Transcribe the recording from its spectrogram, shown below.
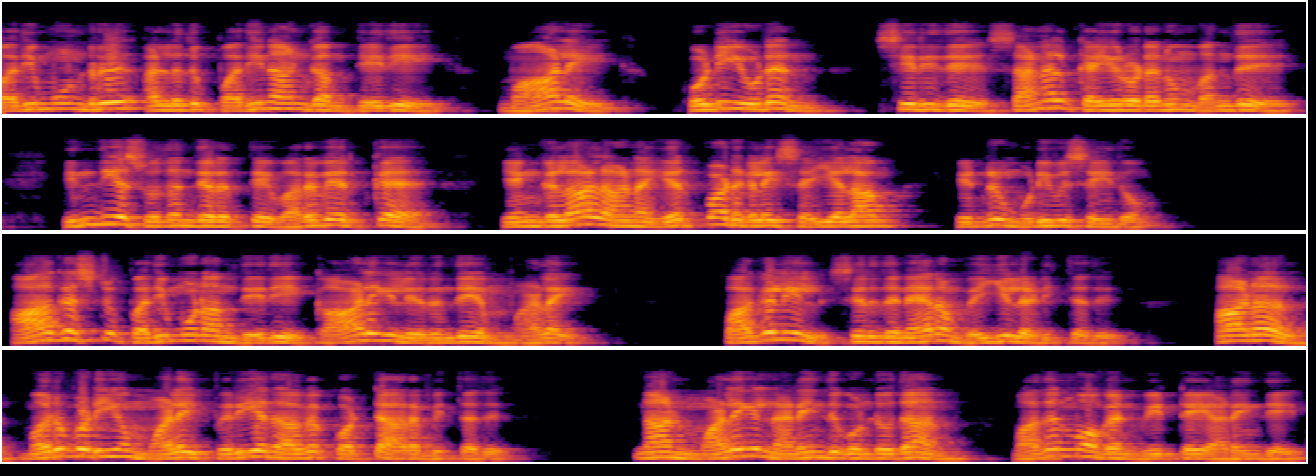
பதிமூன்று அல்லது பதினான்காம் தேதி மாலை கொடியுடன் சிறிது சணல் கயிறுடனும் வந்து இந்திய சுதந்திரத்தை வரவேற்க எங்களால் ஆன ஏற்பாடுகளை செய்யலாம் என்று முடிவு செய்தோம். ஆகஸ்ட் பதிமூணாம் தேதி காலையில் இருந்தே மழை. பகலில் சிறிது நேரம் வெயில் அடித்தது. ஆனால் மறுபடியும் மழை பெரியதாக கொட்ட ஆரம்பித்தது. நான் மழையில் நனைந்து கொண்டுதான் மதன்மோகன் வீட்டை அடைந்தேன்.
